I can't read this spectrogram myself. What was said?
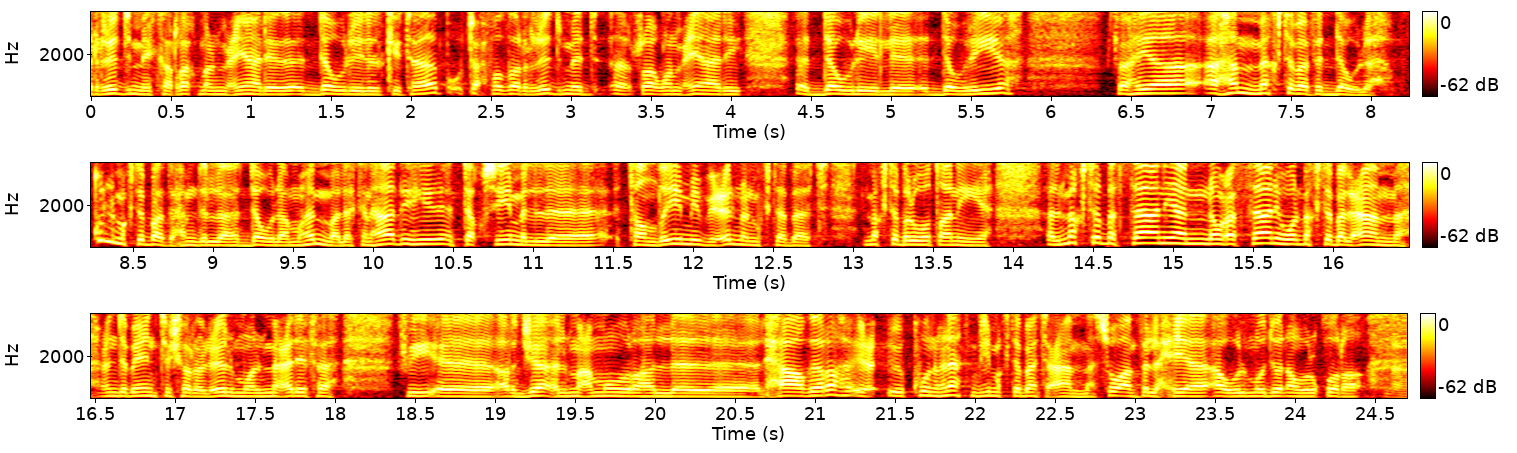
الردمك الرقم المعياري الدولي للكتاب وتحفظ الردمد الرقم المعياري الدولي للدورية. فهي أهم مكتبة في الدولة. كل مكتبات الحمد لله الدولة مهمة لكن هذه التقسيم التنظيمي بعلم المكتبات المكتبة الوطنية. المكتبة الثانية النوع الثاني هو المكتبة العامة. عندما ينتشر العلم والمعرفة في آه، أرجاء المعمورة الحاضرة يكون هناك في مكتبات عامة سواء في الأحياء أو المدن أو القرى. نعم.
